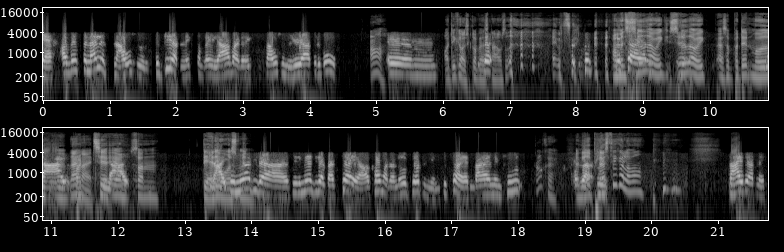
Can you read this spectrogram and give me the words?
Ja, og hvis den er lidt snavset, det bliver den ikke som regel. Jeg arbejder ikke til snavset miljø, jeg er pædagog. Ah. Øhm, Og det kan også godt være snavset. Og man sveder jo ikke, sveder jo ikke altså på den måde Nej. øh, Nej, nej. bakterier, Nej. sådan... Det er Nej, det jo også, det er, mere men... de der, det er mere de der bakterier, og kommer der noget på den, jamen, så tør jeg den bare i min pude. Okay. Er det noget plastik, eller hvad? Nej, det er den ikke.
